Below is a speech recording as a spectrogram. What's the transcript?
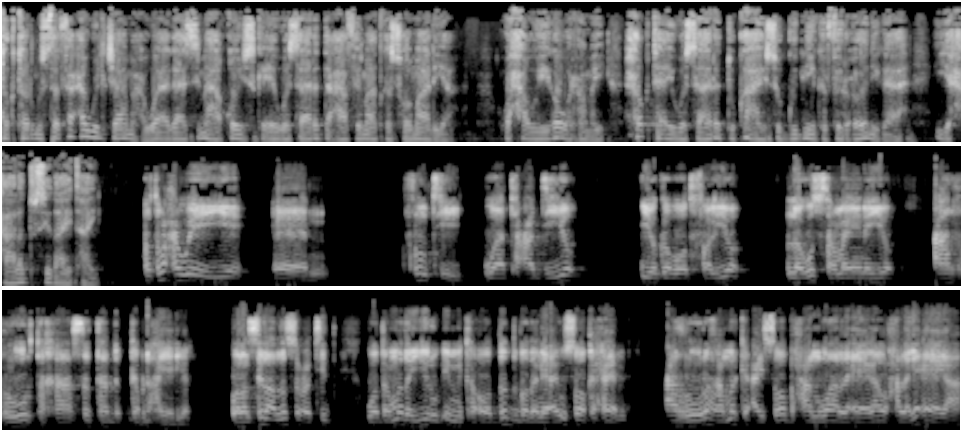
Doctor mustafe cawil jaamac waa agaasimaha qoyska ee wasaaradda caafimaadka soomaaliya. Waxa uu iiga warramay xogta ay wasaaraddu ka hayso gudniinka fircooniga ah iyo xaaladdu sida ay tahay. Horta waxa weeye runtii waa tacadiyo iyo gaboodfalyo lagu samaynayo carruurta khaasatan gabdhaha yaryar walal sidaad la socotid waddamada yurub iminka oo dad badani ay u soo qaxeen caruuraha marka ay soo baxaan waa la eegaa waxaa laga eegaa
